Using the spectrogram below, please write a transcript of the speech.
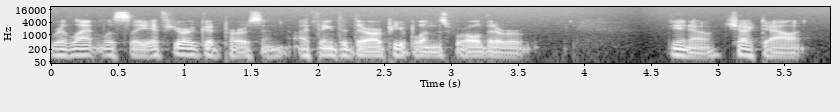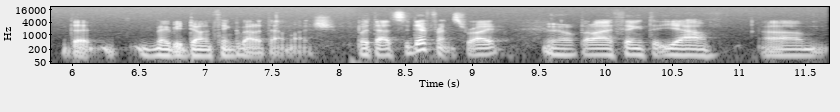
relentlessly if you're a good person. I think that there are people in this world that are, you know, checked out that maybe don't think about it that much. But that's the difference, right? Yeah. But I think that, yeah, um,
